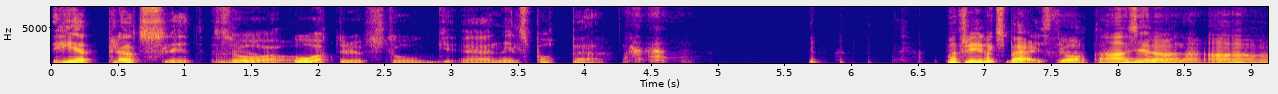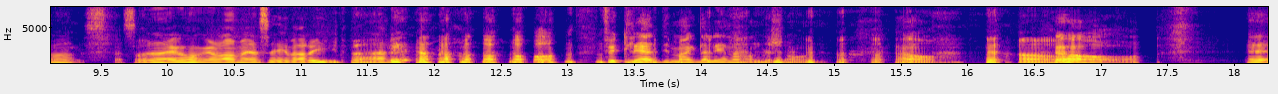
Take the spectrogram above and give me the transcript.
helt plötsligt så ja. återuppstod eh, Nils Poppe. Fredriksbergsteatern Ja, i Skåne. Så den här gången har han med sig Eva Rydberg. Förklädd till Magdalena Andersson. Ja. ja. Eh,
